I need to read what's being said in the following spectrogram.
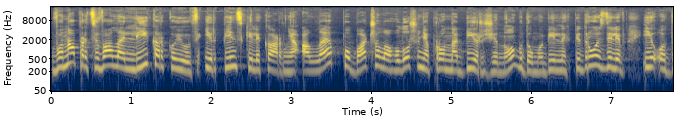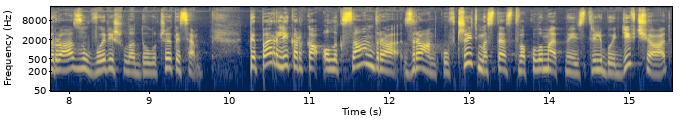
Вона працювала лікаркою в ірпінській лікарні, але побачила оголошення про набір жінок до мобільних підрозділів і одразу вирішила долучитися. Тепер лікарка Олександра зранку вчить мистецтва кулеметної стрільби дівчат.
